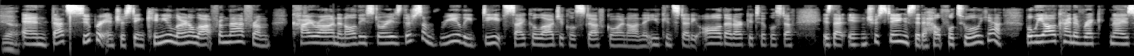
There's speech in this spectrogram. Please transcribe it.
yeah And that's super interesting. Can you learn a lot from that? From Chiron and all these stories? There's some really deep psychological stuff going on that you can study, all that archetypal stuff. Is that interesting? Is it a helpful tool? Yeah. But we all kind of recognize,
